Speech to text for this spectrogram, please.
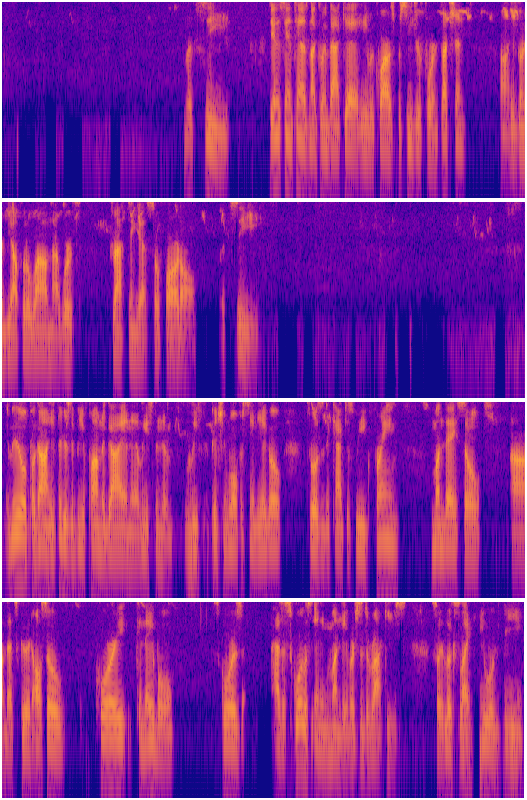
let's see. Danny Santana is not coming back yet. He requires procedure for infection. Uh, he's going to be out for a while. Not worth drafting yet so far at all. Let's see. Emilio Pagan, he figures to be a prominent guy, and at least in the relief pitching role for San Diego. Throws in the Cactus League frame Monday, so uh, that's good. Also, Corey Knebel scores has a scoreless inning Monday versus the Rockies. So it looks like he will be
